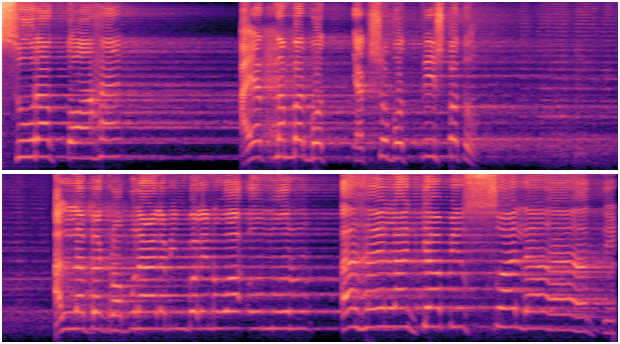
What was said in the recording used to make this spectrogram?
সুরা তোহা আয়াত নাম্বার একশো বত্রিশ কত? আল্লাহ পাক রব্বুল আলামিন বলেন, ওয়া উমুর আহলাকা বিসসালাতি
